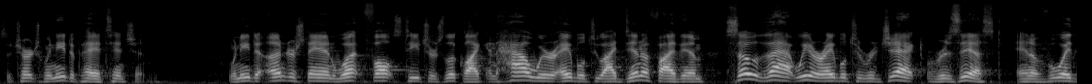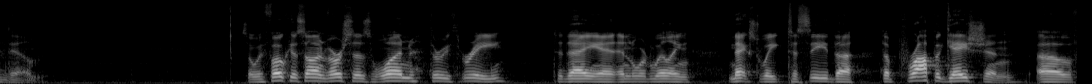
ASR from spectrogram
So, church, we need to pay attention. We need to understand what false teachers look like and how we're able to identify them so that we are able to reject, resist, and avoid them. So we focus on verses 1 through 3 today, and, and Lord willing, next week to see the, the propagation of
